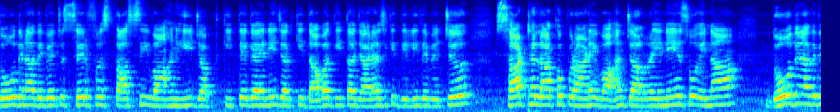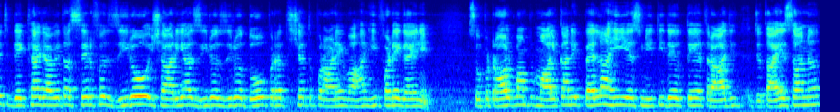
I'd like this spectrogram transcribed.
2 ਦਿਨਾਂ ਦੇ ਵਿੱਚ ਸਿਰਫ 87 ਵਾਹਨ ਹੀ ਜ਼ਬਤ ਕੀਤੇ ਗਏ ਨੇ, ਜਦਕਿ ਦਾਅਵਾ ਕੀਤਾ ਜਾ ਰਿਹਾ ਸੀ ਕਿ ਦਿੱਲੀ ਦੇ ਵਿੱਚ 60 ਲੱਖ ਪੁਰਾਣੇ ਵਾਹਨ ਚੱਲ ਰਹੇ ਨੇ। ਸੋ ਇਹਨਾਂ 2 ਦਿਨਾਂ ਦੇ ਵਿੱਚ ਦੇਖਿਆ ਜਾਵੇ ਤਾਂ ਸਿਰਫ 0.002% ਪੁਰਾਣੇ ਵਾਹਨ ਹੀ ਫੜੇ ਗਏ ਨੇ। ਸੋ ਪੈਟਰੋਲ ਪੰਪ ਮਾਲਕਾਂ ਨੇ ਪਹਿਲਾਂ ਹੀ ਇਸ ਨੀਤੀ ਦੇ ਉੱਤੇ ਇਤਰਾਜ਼ ਜਤਾਏ ਸਨ।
